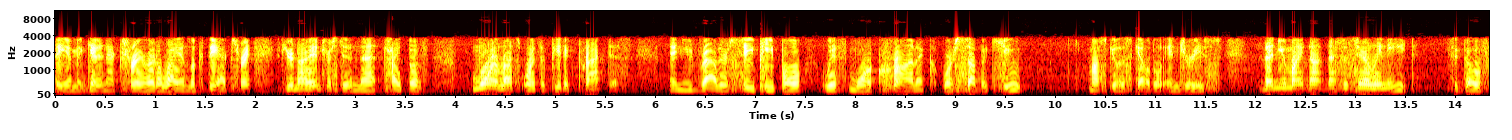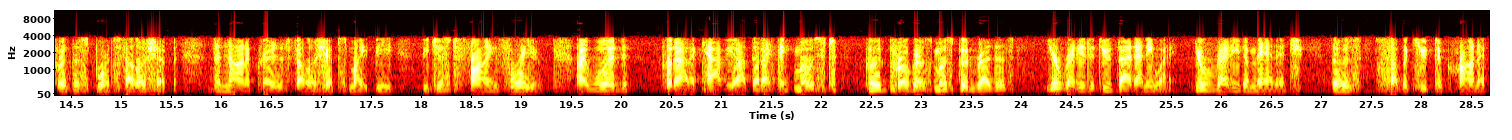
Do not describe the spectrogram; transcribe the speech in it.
see him and get an x-ray right away and look at the x-ray. If you're not interested in that type of more or less orthopedic practice and you'd rather see people with more chronic or subacute musculoskeletal injuries, then you might not necessarily need to go for the sports fellowship. The non-accredited fellowships might be, be just fine for you. I would put out a caveat that I think most good programs, most good residents you're ready to do that anyway. You're ready to manage those subacute to chronic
